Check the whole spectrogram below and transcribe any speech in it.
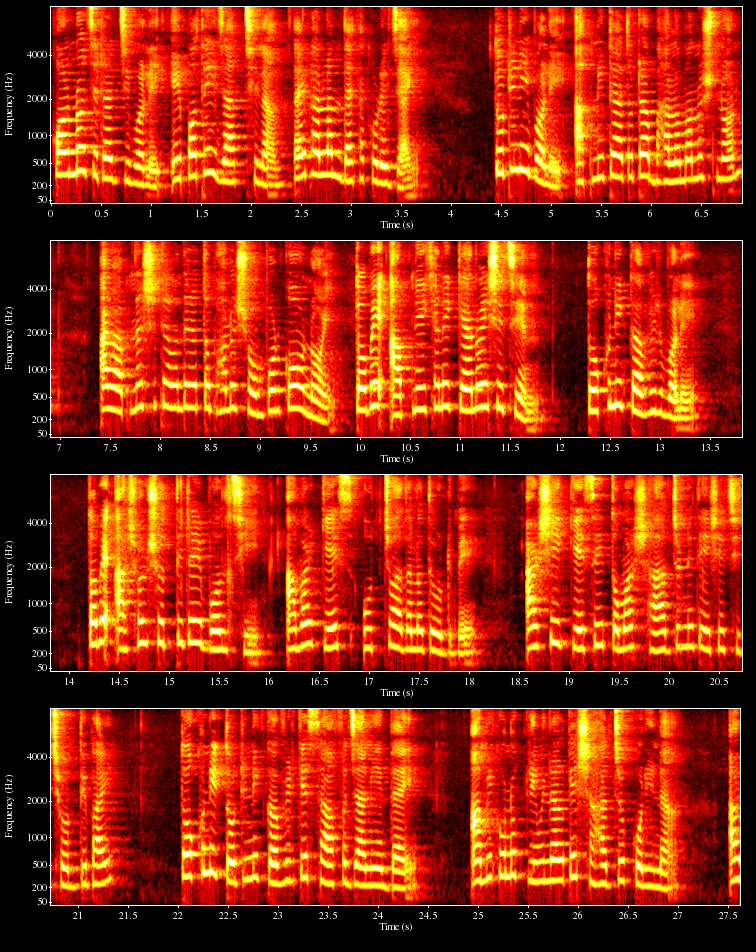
কর্ণ চ্যাটার্জি বলে, এ পথেই যাচ্ছিলাম, তাই ভাবলাম দেখা করে যাই। তটিনী বলে, আপনি তো এতটা ভালো মানুষ নন আর আপনার সাথে আমাদের এত ভালো সম্পর্কও নয়। তবে আপনি এখানে কেন এসেছেন? তখনই কাবির বলে, তবে আসল সত্যিটাই বলছি, আমার কেস উচ্চ আদালতে উঠবে। আর সেই কেসে তোমার সাহায্য নিতে এসেছি, ছর্দি ভাই। তখনই তটিনী কবিরকে সাফ জানিয়ে দেয়, আমি কোনো ক্রিমিনালকে সাহায্য করি না, আর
